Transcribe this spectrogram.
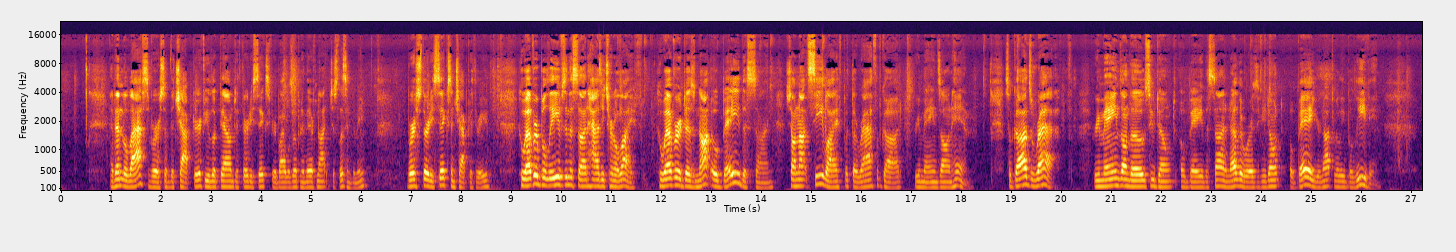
And then the last verse of the chapter, if you look down to 36, if your Bible's open there, if not, just listen to me. Verse 36 in chapter 3 Whoever believes in the Son has eternal life. Whoever does not obey the Son shall not see life, but the wrath of God remains on him. So God's wrath remains on those who don't obey the Son. In other words, if you don't obey, you're not really believing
